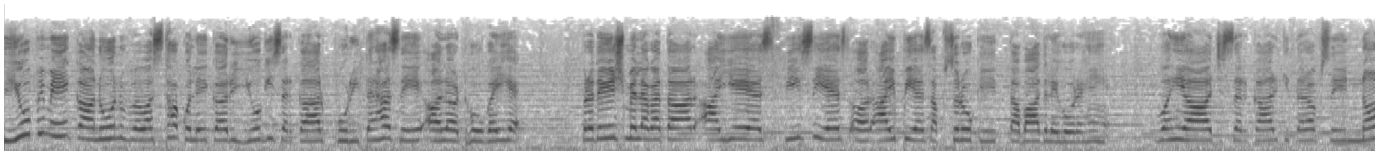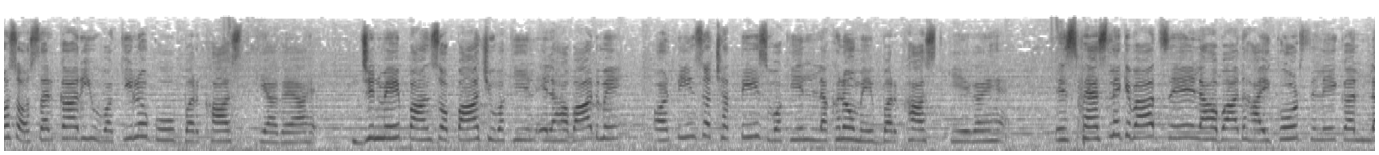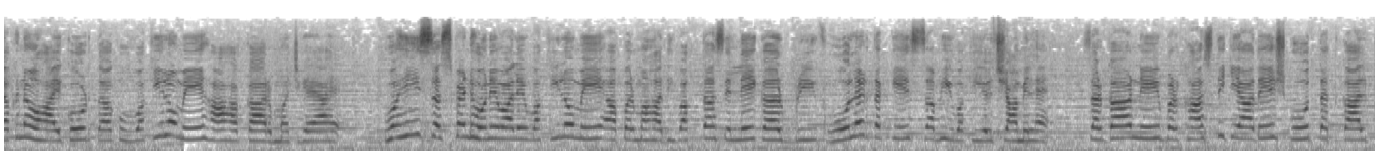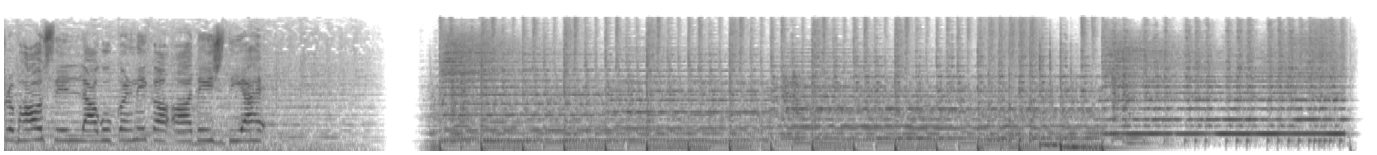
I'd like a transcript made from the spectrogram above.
UP में कानून व्यवस्था को लेकर योगी सरकार पूरी तरह से अलर्ट हो गई है। प्रदेश में लगातार आईएएस, पीसीएस और आईपीएस अफसरों के तबादले हो रहे हैं। वहीं आज सरकार की तरफ़ से 900 सरकारी वकीलों को बर्खास्त किया गया है जिनमें 505 वकील इलाहाबाद में और 336 वकील लखनऊ में बर्खास्त किए गए हैं। इस फैसले के बाद से इलाहाबाद हाई कोर्ट से लेकर लखनऊ हाईकोर्ट तक वकीलों में हाहाकार मच गया है। वहीं सस्पेंड होने वाले वकीलों में अपर महाधिवक्ता से लेकर ब्रीफ होल्डर तक के सभी वकील शामिल हैं। सरकार ने बर्खास्ती के आदेश को तत्काल प्रभाव से लागू करने का आदेश दिया है।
